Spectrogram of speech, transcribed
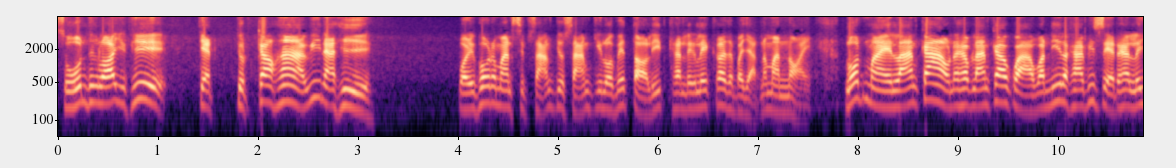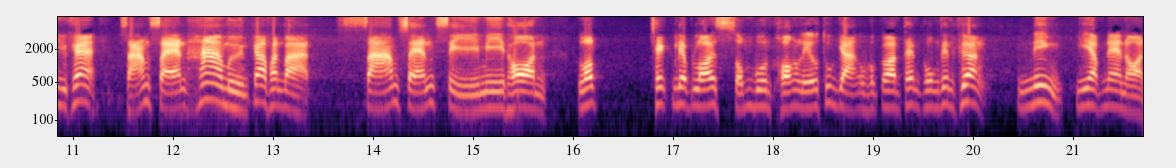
0ถึง 100 อยู่ที่ 7.95 วินาที บริโภคน้ำมัน 13.3 กิโลเมตรต่อลิตร คันเล็กๆ ก็จะประหยัดน้ำมันหน่อย รถใหม่ล้านเก้านะครับล้านเก้ากว่า วันนี้ราคาพิเศษนะฮะเหลืออยู่แค่ 359,000 บาท 3 4 0 0 0มีทอนรถ เช็คเรียบร้อยสมบูรณ์ของเหลวทุกอย่างอุปกรณ์แท่นคงแท่นเครื่อง นิ่งเงียบแน่นอน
